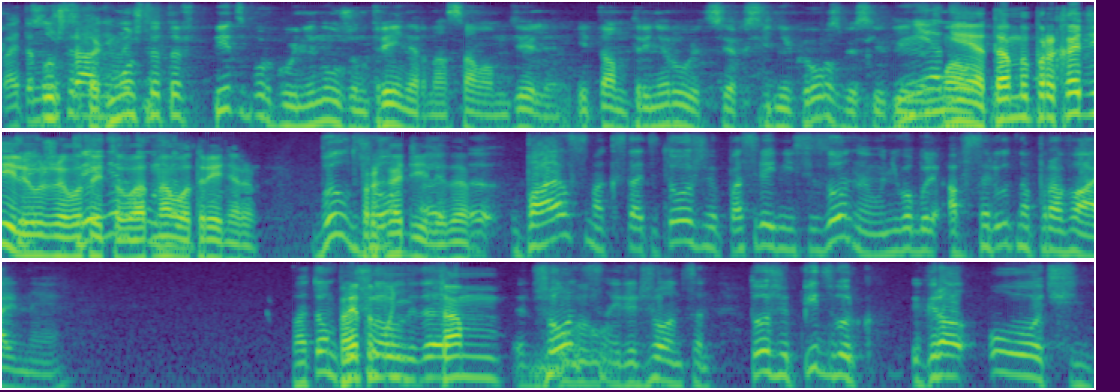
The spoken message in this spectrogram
Поэтому Слушайте, так сравнивать- может это в Питтсбургу не нужен тренер на самом деле? И там тренирует всех Сидни Кросби с Евгением Нет. Малкиным? Не, там мы проходили Тре- уже вот этого нужен. одного тренера. Был Джо- Проходили, э, да. э, Байлсма, кстати, тоже последние сезоны у него были абсолютно провальные. Потом Поэтому пришел там Джонсон или Джонсон, тоже Питтсбург играл очень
